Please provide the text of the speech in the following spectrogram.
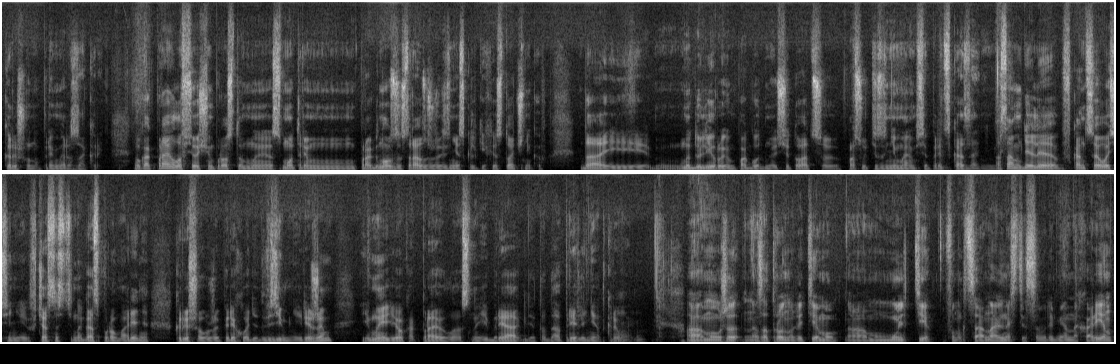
крышу, например, закрыть. Но, как правило, все очень просто. Мы смотрим прогнозы сразу же из нескольких источников, да, и модулируем погодную ситуацию. По сути, занимаемся предсказаниями. На самом деле, в конце осени, в частности, на «Газпром-арене», крыша уже переходит в зимний режим, и мы ее, как правило, с ноября где-то до апреля не открываем. А, мы уже затронули тему а, мультифункциональности современных арен.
